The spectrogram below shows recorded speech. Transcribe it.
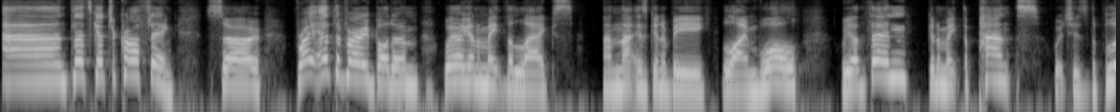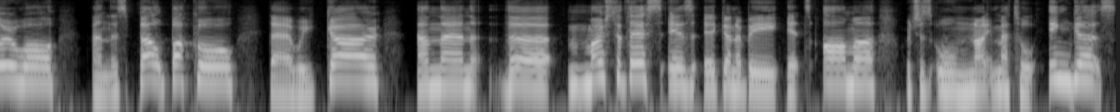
and let's get to crafting. So, right at the very bottom, we're going to make the legs, and that is going to be lime wool. We are then going to make the pants, which is the blue wool, and this belt buckle. There we go. And then the most of this is going to be its armor, which is all knight metal ingots.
